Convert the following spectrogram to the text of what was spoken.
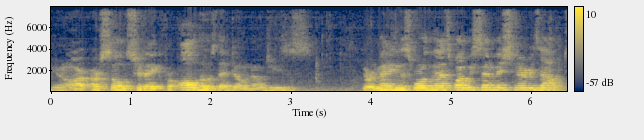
You know, our, our souls should ache for all those that don't know Jesus. There are many in this world, and that's why we send missionaries out.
